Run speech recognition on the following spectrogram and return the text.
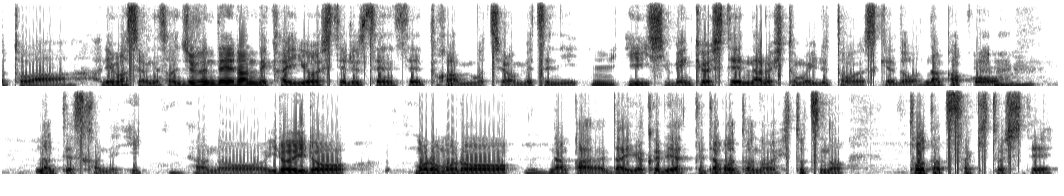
ことはありますよね。その自分で選んで開業してる先生とかもちろん別にいいし、勉強してなる人もいると思うんですけど、なんかこう、なんていうんですかね、いあの、いろいろ、もろもろ、なんか大学でやってたことの一つの到達先として、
